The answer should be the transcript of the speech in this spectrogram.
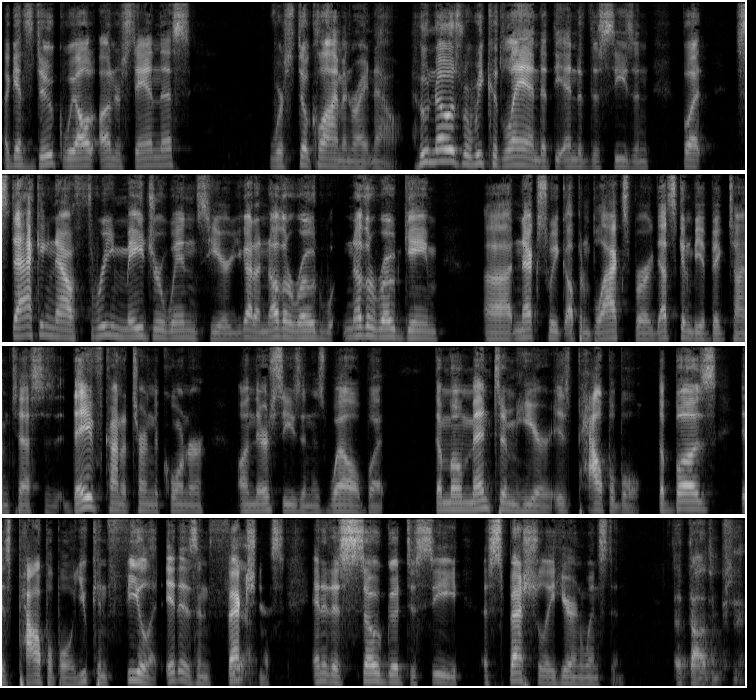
against Duke. We all understand this. We're still climbing right now. Who knows where we could land at the end of this season? But stacking now three major wins here. You got another road another road game uh, next week up in Blacksburg. That's going to be a big time test. They've kind of turned the corner on their season as well, but the momentum here is palpable. The buzz is palpable. You can feel it. It is infectious, yeah. and it is so good to see, especially here in Winston. A thousand percent.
